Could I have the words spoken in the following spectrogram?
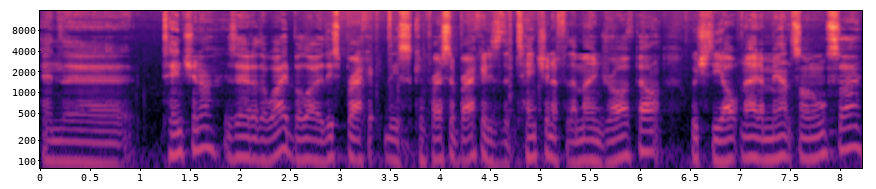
and the tensioner is out of the way. Below this bracket, this compressor bracket is the tensioner for the main drive belt, which the alternator mounts on also.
